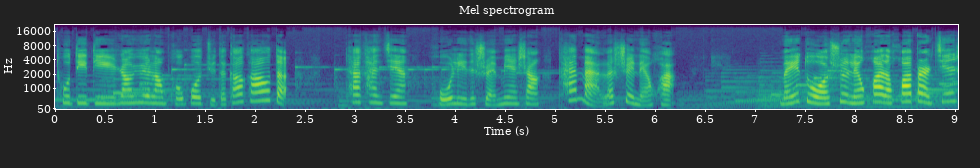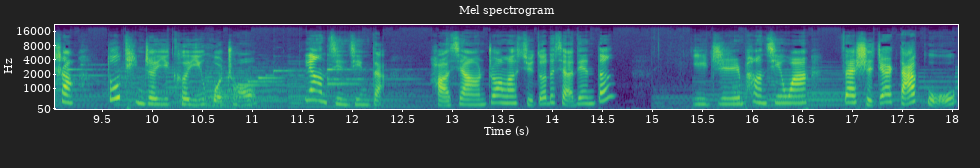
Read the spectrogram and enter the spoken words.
兔弟弟让月亮婆婆举得高高的，他看见湖里的水面上开满了水莲花。每朵睡莲花的花瓣尖上都停着一颗萤火虫，亮晶晶的，好像装了许多的小电灯。一只胖青蛙在使劲打鼓，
